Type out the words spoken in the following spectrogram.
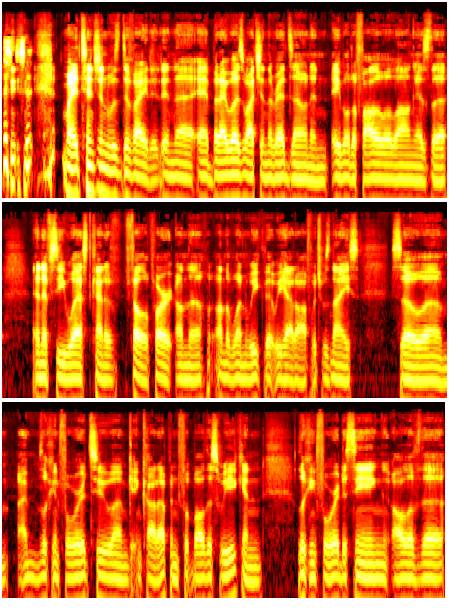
my attention was divided, and, uh, and but I was watching the red zone and able to follow along as the NFC West kind of fell apart on the on the one week that we had off, which was nice. So um, I'm looking forward to um, getting caught up in football this week, and looking forward to seeing all of the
